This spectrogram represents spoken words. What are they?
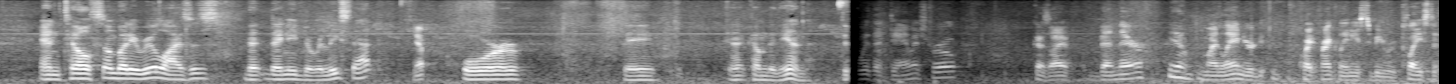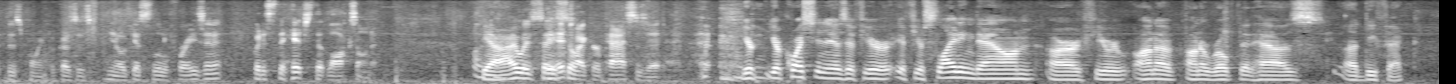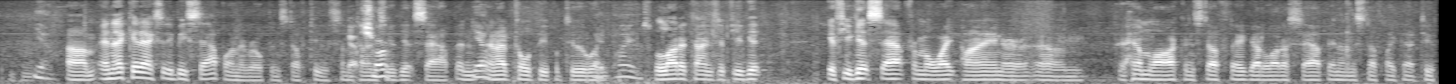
until somebody realizes that they need to release that Yep. or they come to the end. With a damaged rope, because I've been there, Yeah, my lanyard, quite frankly, needs to be replaced at this point because it's you know it gets a little phrase in it, but it's the hitch that locks on it. Yeah, I would The say so. The hitchhiker passes it. Your your question is if you're if you're sliding down or if you're on a on a rope that has a defect, yeah, um, and that could actually be sap on the rope and stuff too. Sometimes Sure. you get sap, and, Yeah. and I've told people too. white pines. a lot of times if you get if you get sap from a white pine or um, a hemlock and stuff, they got a lot of sap in them and stuff like that too.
